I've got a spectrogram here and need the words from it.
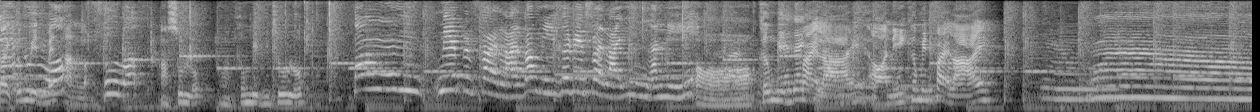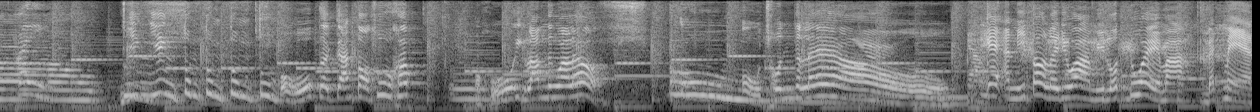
ต่อยเครื่องบินไม่ทันหรอกสู้รบอะสู้รบอะเครื่องบินสู้รบต้องแม่เป็นฝ่ายร้ายต้องมีเครื่องบินฝ่ายร้ายอยู่อันนี้อ๋อเครื่องบินฝ่ายร้ายอ๋ออันนี้เครื่องบินฝ่ายร้ายว้าวยิงยิงตุ้มตุ้มตุ้มตุ้มโอ้โหเกิดการต่อสู้ครับโอ้โหอีกลำหนึ่งมาแล้ว ตุ้มโอ้ชนกันแล้ว แกะอันนี้ต่อเลยดีว่ามีรถด้วยมาแบทแมน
